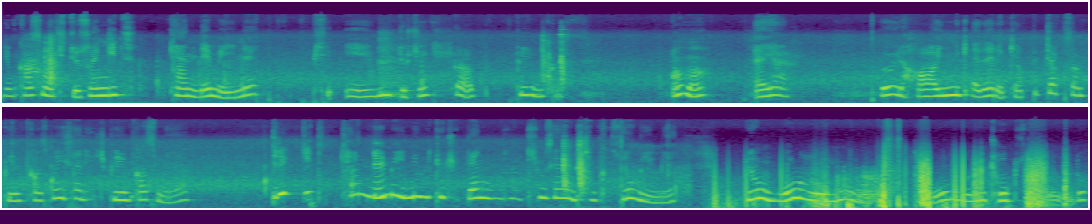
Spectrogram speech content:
prim kasmak istiyorsan git kendi emeğine e, video çek şey yap prim kas. Ama eğer böyle hainlik ederek yapacaksan prim kasmayı sen hiç prim kasma ya. Direkt git kendi emeğine video çek. Ben kimsenin prim kasıyor muyum ya? Oynadım. World oyunu çok güzel oyundu.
